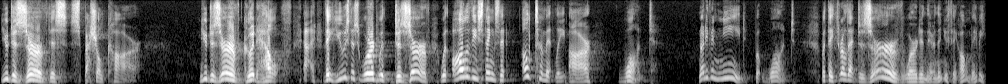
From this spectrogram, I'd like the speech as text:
You deserve this special car. You deserve good health. Uh, they use this word with deserve with all of these things that ultimately are want. Not even need, but want. But they throw that deserve word in there, and then you think, oh, maybe,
